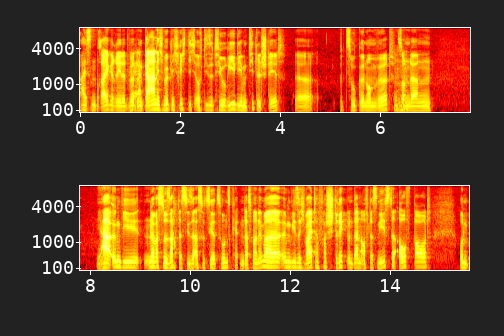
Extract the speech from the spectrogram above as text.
heißen Brei geredet wird Ja. und gar nicht wirklich richtig auf diese Theorie, die im Titel steht, äh, Bezug genommen wird, Mhm. sondern ja, irgendwie, ne, was du sagtest, diese Assoziationsketten, dass man immer irgendwie sich weiter verstrickt und dann auf das nächste aufbaut und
